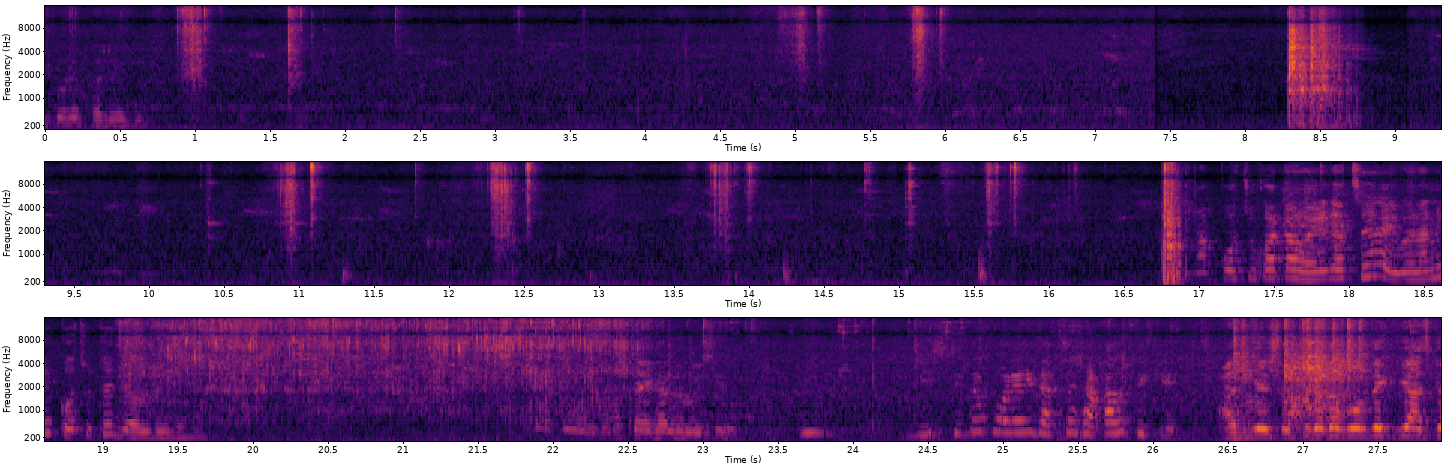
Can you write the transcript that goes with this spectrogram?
বেশি করে ফেলে দিই। কচু কাটা হয়ে গেছে, এবার আমি কচুতে জল দিয়ে দেবো। এখানে রয়েছে। বৃষ্টি তো পড়েই যাচ্ছে সকাল থেকে। আজকে সত্যি কথা বলতে কি আজকে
